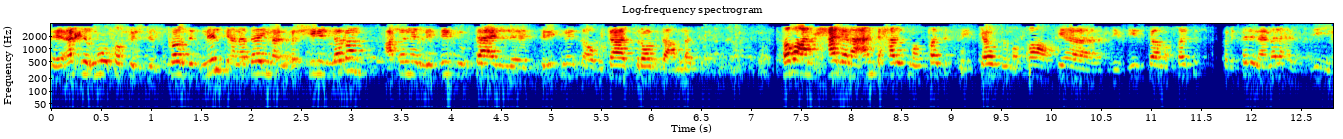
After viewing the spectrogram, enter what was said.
آخر نقطة في ال discard milk أنا دايما بشيل اللبن عشان ال residue بتاع ال treatment أو بتاع ال drugs عامة. طبعا حاجة أنا عندي حالة mastitis في ال cows المصنعة فيها disease فيها mastitis فبالتالي العمالة هتزيد.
